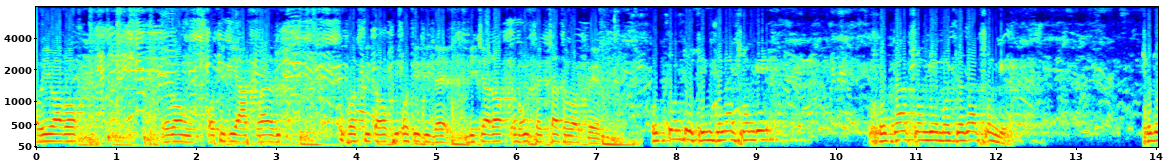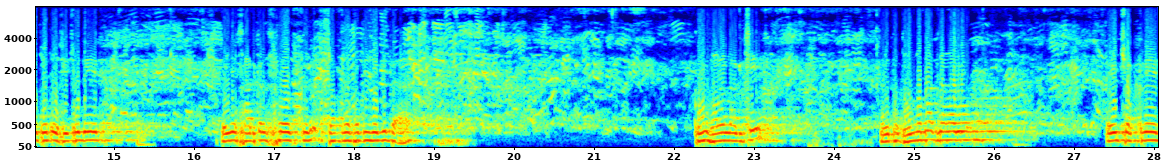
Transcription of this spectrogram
অভিভাবক এবং অতিথি আপ্যায়ন উপস্থিত অতিথিদের, বিচারক এবং স্বেচ্ছাসেবকদের। অত্যন্ত শৃঙ্খলার সঙ্গে, শ্রদ্ধার সঙ্গে, মর্যাদার সঙ্গে ছোট ছোট শিশুদের এই যে সার্কেল স্পোর্টস চক্র প্রতিযোগিতা, খুবই ভালো লাগছে। আমি তো ধন্যবাদ জানাব এই চক্রের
